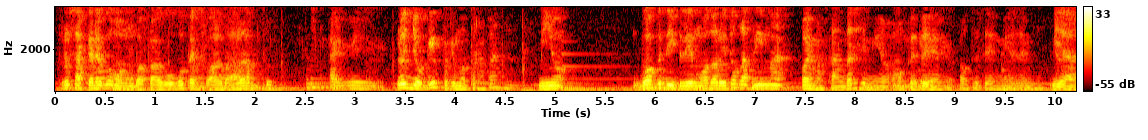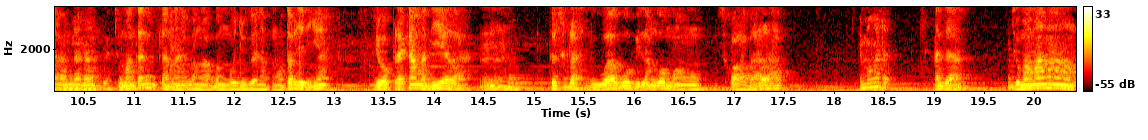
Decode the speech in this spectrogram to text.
terus akhirnya gue ngomong bapak gue gue pengen sekolah balap tuh Anjing. Lu joki pakai motor apa tuh? Mio gue dibeliin motor itu kelas 5 Oh emang standar sih Mio. Waktu itu ya? Waktu itu ya Mio emang Iya, standaran cuman kan karena abang abang gue juga anak motor jadinya dioprek sama dia lah. Hmm. terus kelas 2 gue bilang gue mau sekolah balap. Emang ada? ada. Cuma mahal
